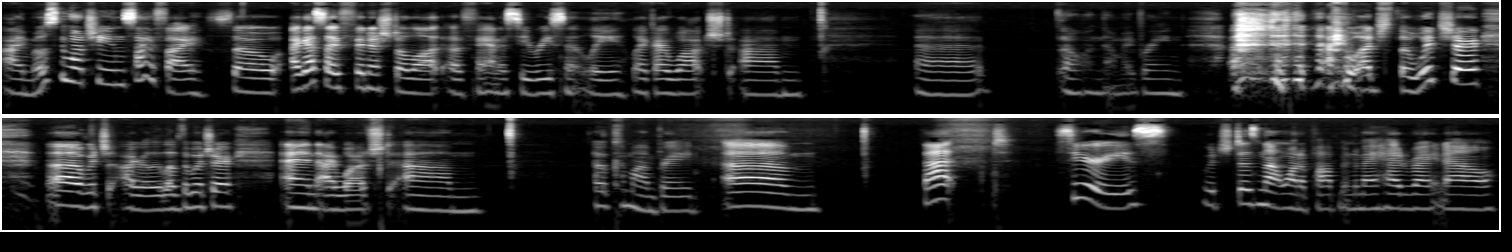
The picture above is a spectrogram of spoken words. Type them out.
I'm mostly watching sci-fi. So I guess I finished a lot of fantasy recently. Like I watched. Um, uh, oh no, my brain. I watched The Witcher, uh, which I really love The Witcher, and I watched. Um, oh come on, Braid. Um, that series, which does not want to pop into my head right now,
